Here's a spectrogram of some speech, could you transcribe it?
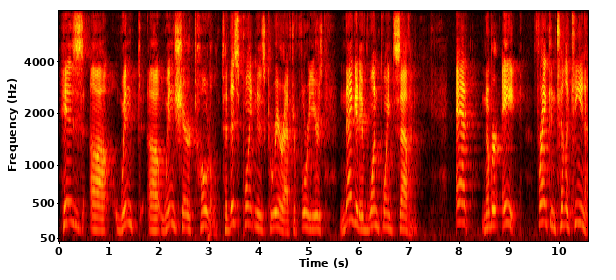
His uh, win, uh, win share total to this point in his career after four years, negative 1.7. At number eight, Frank Ntilikina,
